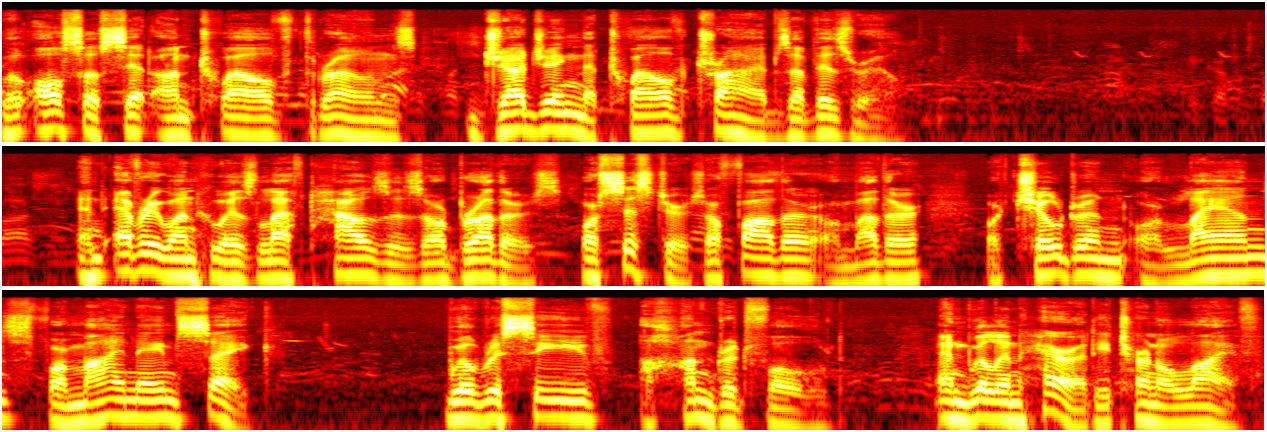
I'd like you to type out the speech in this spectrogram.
will also sit on twelve thrones, judging the twelve tribes of Israel. And everyone who has left houses or brothers or sisters or father or mother or children or lands for my name's sake will receive a hundredfold and will inherit eternal life.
